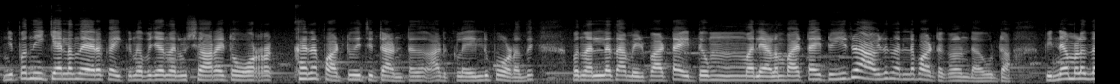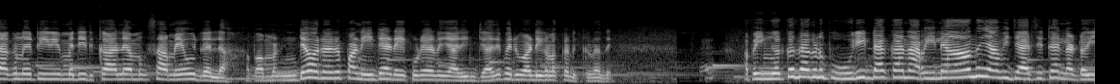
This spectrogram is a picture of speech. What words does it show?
ഇനിയിപ്പോൾ നീക്കിയാലും നേരം കഴിക്കണം അപ്പോൾ ഞാൻ നല്ല ഉഷാറായിട്ട് ഉറക്കനെ പാട്ട് വെച്ചിട്ടാണ് ട്ടോ അടുക്കളയിൽ പോണത്. അപ്പോൾ നല്ല തമിഴ് പാട്ടായിട്ടും മലയാളം പാട്ടായിട്ടും ഈ രാവിലെ നല്ല പാട്ടൊക്കെ ഉണ്ടാവും കേട്ടോ പിന്നെ നമ്മൾ ഇതാക്കുന്നത് ടി വി മേലെ ഇരിക്കാൻ നമുക്ക് സമയവും ഇല്ലല്ലോ. അപ്പോൾ നമ്മൾ എന്റെ ഓരോരോ പണീന്റെ ഇടയിൽ കൂടെയാണ് ഞാൻ ഇഞ്ചാതി പരിപാടികളൊക്കെ എടുക്കുന്നത് അപ്പോൾ നിങ്ങൾക്ക് എന്താക്കണം പൂരി ഉണ്ടാക്കാൻ അറിയില്ല എന്ന് ഞാൻ വിചാരിച്ചിട്ടല്ല കേട്ടോ ഈ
